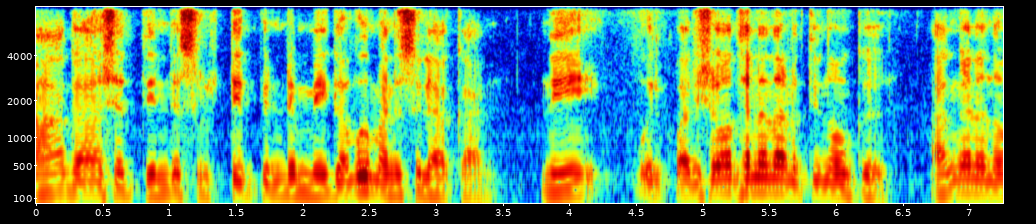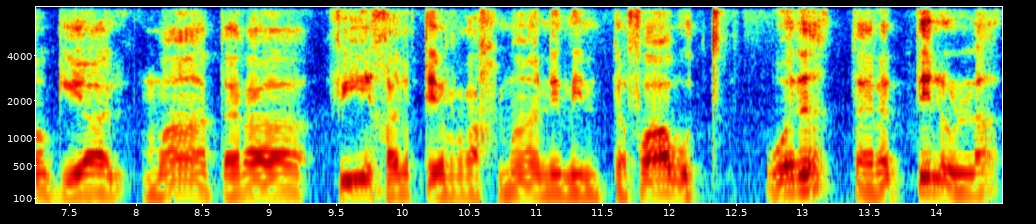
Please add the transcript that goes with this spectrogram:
ആകാശത്തിന്റെ സൃഷ്ടിപ്പിന്റെ മികവ് മനസ്സിലാക്കാൻ നീ ഒരു പരിശോധന നടത്തി നോക്ക്. അങ്ങനെ നോക്കിയാൽ മാ തറ ഫി ഹൽക്കി റഹ്മാൻ മിൻ തഫാവുത്ത്. ഒരു തരത്തിലുള്ള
